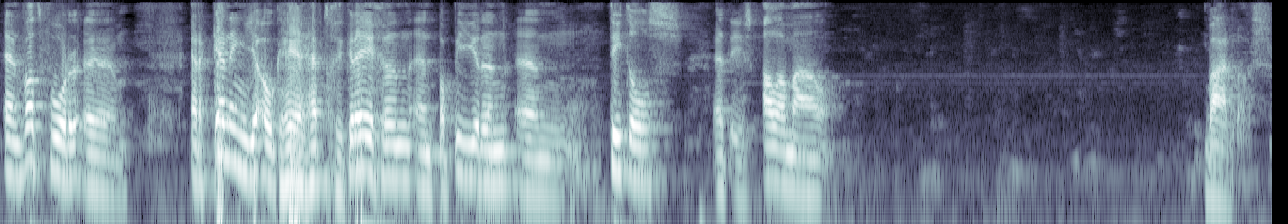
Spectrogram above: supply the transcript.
en wat voor uh, erkenning je ook hebt gekregen, en papieren en titels, het is allemaal waardeloos.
